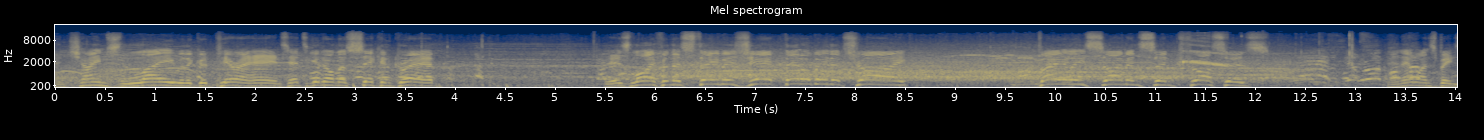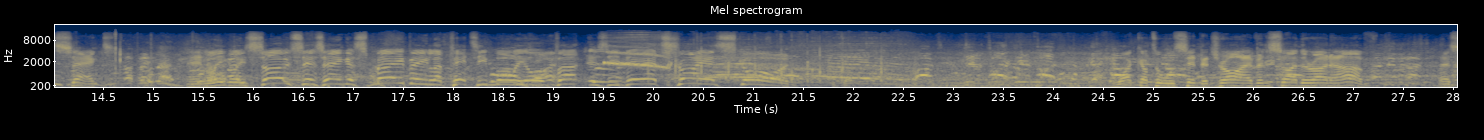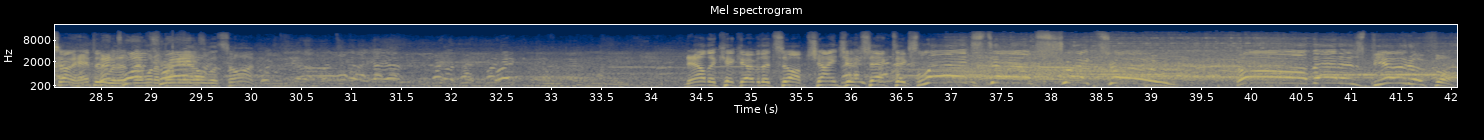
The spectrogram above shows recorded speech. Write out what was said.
And James Lay with a good pair of hands. Had to get it on the second grab. There's life in the steamers yet. That'll be the try. Bailey Simonsson crosses. And that one's been sacked. And legally so, says Angus. Maybe Lapetti Molly all but. Is he there? Try is scored. Waikato will set the drive inside their own half. They're so happy with it, they want to bring it out all the time. Now the kick over the top, change of tactics, lands down straight through. Oh, that is beautiful.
